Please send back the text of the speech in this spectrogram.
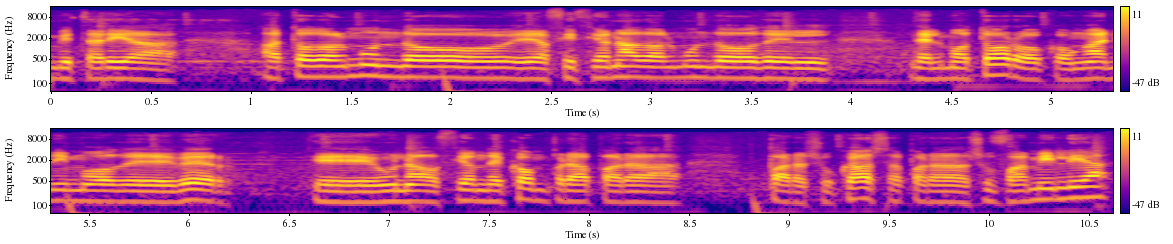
Invitaría a todo el mundo eh, aficionado al mundo del, motor o con ánimo de ver eh, una opción de compra para, su casa, para su familia,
